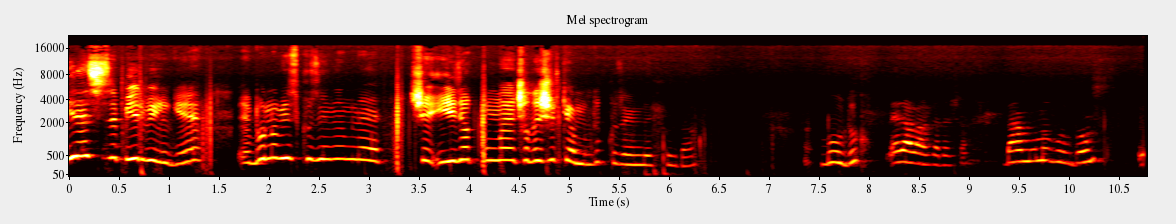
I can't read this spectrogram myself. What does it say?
Bir de size bir bilgi. E, Bunu biz kuzenimle şey icat bulmaya çalışırken bulduk. Kuzenim de şurada. Bulduk. Merhaba arkadaşlar. Ben bunu buldum. Ee,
